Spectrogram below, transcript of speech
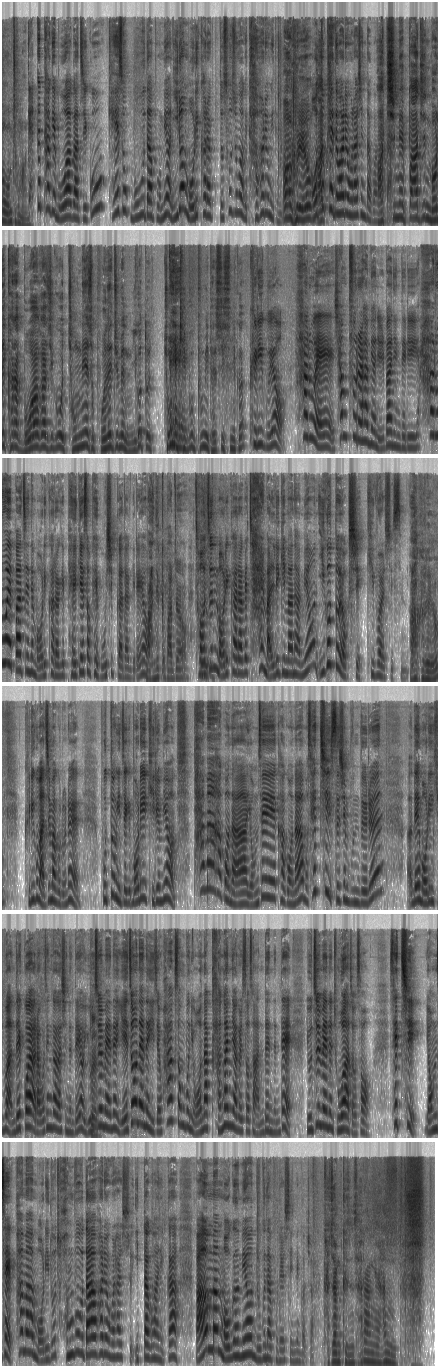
깨끗하게 모아가지고 계속 모으다 보면 이런 머리카락도 소중하게 다 활용이 됩니다. 아 그래요? 어떻게든 아, 활용을 하신다고 합니다. 아침에 빠진 머리카락 모아가지고 정리해서 보내주면 이것도 좋은 네. 기부품이 될 수 있습니까? 그리고요. 하루에 샴푸를 하면 일반인들이 하루에 빠지는 머리카락이 100에서 150가닥이래요. 많이까 맞아. 젖은 머리카락을 잘 말리기만 하면 이것도 역시 기부할 수 있습니다. 아, 그래요? 그리고 마지막으로는 보통 이제 머리 기르면 파마하거나 염색하거나 뭐 새치 있으신 분들은 내 머리 기부 안 될 거야 라고 생각하시는데요. 네. 요즘에는 네. 예전에는 이제 화학 성분이 워낙 강한 약을 써서 안 됐는데 요즘에는 좋아져서 새치, 염색, 파마한 머리도 전부 다 활용을 할 수 있다고 하니까 마음만 먹으면 누구나 보낼 수 있는 거죠. 가장 큰 사랑의 한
